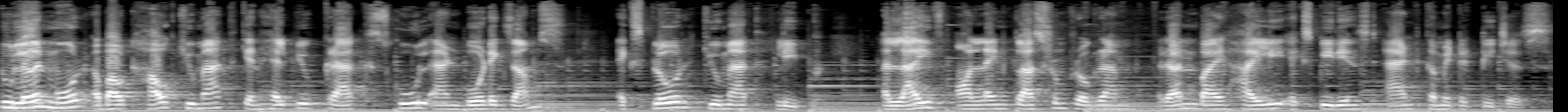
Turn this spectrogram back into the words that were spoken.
To learn more about how Cuemath can help you crack school and board exams, explore Cuemath Leap, a live online classroom program run by highly experienced and committed teachers.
